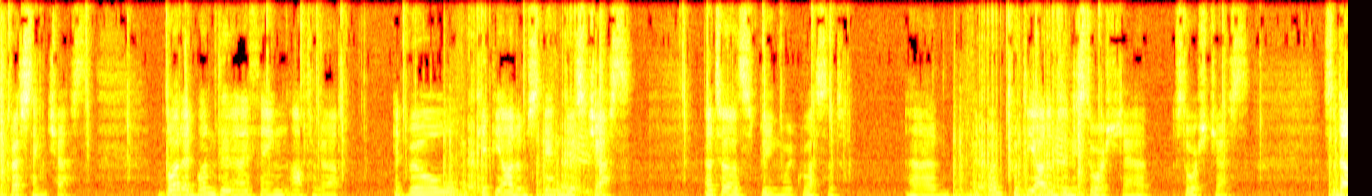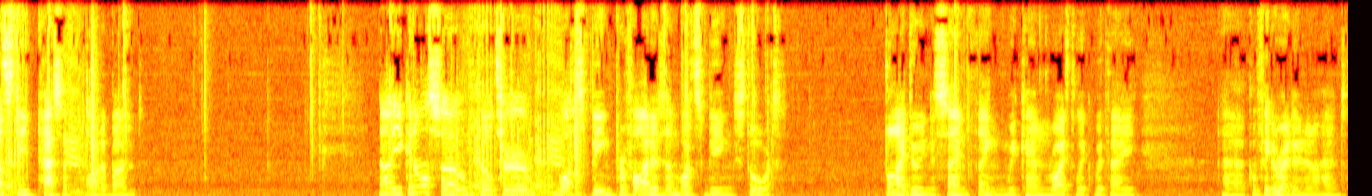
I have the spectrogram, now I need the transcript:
requesting chest. But it won't do anything after that it will keep the items in this chest until it's being requested. Um, it won't put the items in the storage, storage chest. So that's the passive part about it. Now you can also filter what's being provided and what's being stored by doing the same thing. We can right click with a uh, configurator in our hand.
